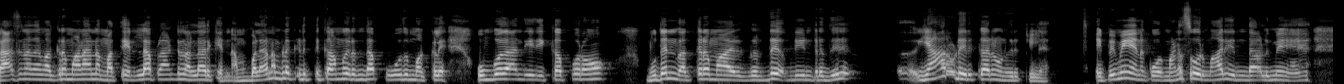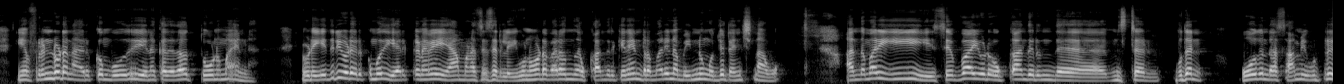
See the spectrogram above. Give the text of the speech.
ராசிநாதன் வக்கரமானா நம்ம மற்ற எல்லா பிளான்ட்டும் நல்லா இருக்கேன் நம்மளாம் நம்மளுக்கு எடுத்துக்காம இருந்தா போதும் மக்களே. ஒன்பதாம் தேதிக்கு அப்புறம் புதன் வக்கரமா இருக்கிறது அப்படின்றது யாரோட இருக்காருன்னு ஒன்று இருக்குல்ல. எப்பயுமே எனக்கு ஒரு மனசு ஒரு மாதிரி இருந்தாலுமே என் ஃப்ரெண்டோட நான் இருக்கும்போது எனக்கு அது ஏதாவது தோணுமா என்ன? என்னோட எதிரியோட இருக்கும்போது ஏற்கனவே என் மனசே சரியில்லை. இவனோட வேற வந்து உட்காந்துருக்கேனேன்ற மாதிரி நம்ம இன்னும் கொஞ்சம் டென்ஷன் ஆகும். அந்த மாதிரி செவ்வாயோட உட்காந்துருந்த மிஸ்டர் புதன் போதுண்டா சாமி விட்டு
